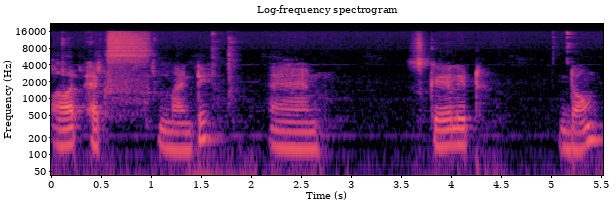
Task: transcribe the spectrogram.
RX90 and scale it down.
